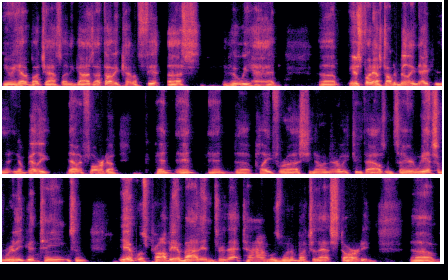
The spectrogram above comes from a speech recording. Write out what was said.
You know, he had a bunch of athletic guys. I thought it kind of fit us and who we had. Uh, it's funny. I was talking to Billy Napier. You know, Billy down in Florida, had had had uh, played for us, you know, in the early 2000s there, and we had some really good teams. And it was probably about in through that time was when a bunch of that started. Um,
